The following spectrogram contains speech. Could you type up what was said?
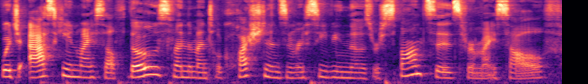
which asking myself those fundamental questions and receiving those responses for myself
